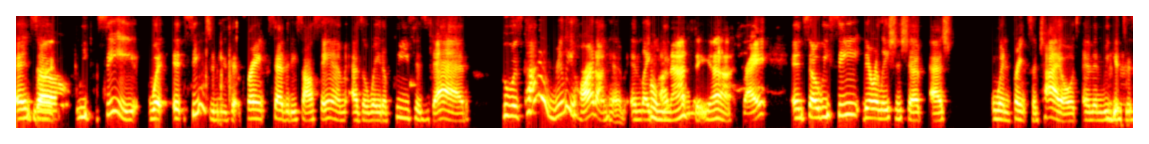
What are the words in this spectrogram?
And so Right. we see what it seems to be is that Frank said that he saw Sam as a way to please his dad, who was kind of really hard on him and like Oh, nasty. Yeah. right? And so we see their relationship as when Frank's a child, and then we get to Mm-hmm.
